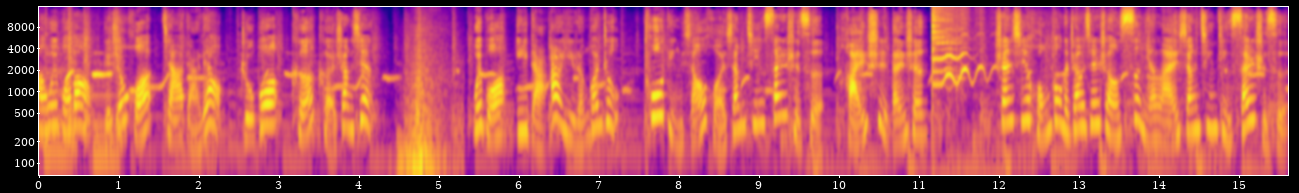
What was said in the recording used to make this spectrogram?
堂微博报给生活加点料，主播可可上线。微博一点二亿人关注，秃顶小伙相亲三十次还是单身。山西洪洞的张先生四年来相亲近三十次，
